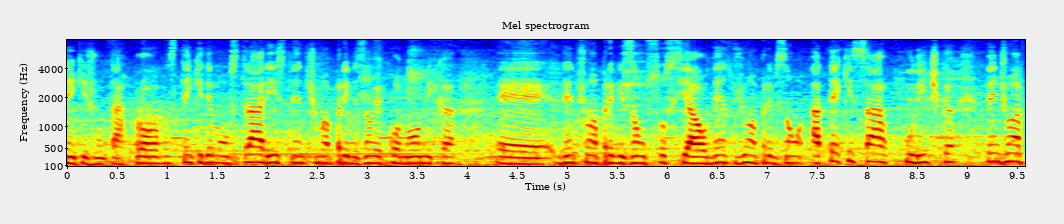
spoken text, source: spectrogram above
tem que juntar provas, tem que demonstrar isso dentro de uma previsão econômica, é, dentro de uma previsão social, dentro de uma previsão até quiçá política, dentro de uma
